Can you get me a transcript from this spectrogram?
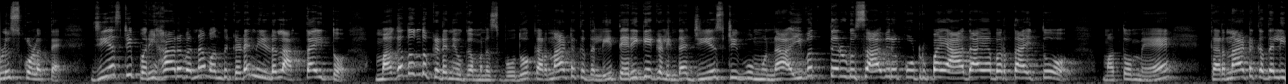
ಉಳಿಸ್ಕೊಳ್ಳುತ್ತೆ ಜಿ ಎಸ್ ಟಿ ಪರಿಹಾರವನ್ನು ಒಂದು ಕಡೆ ನೀಡಲಾಗ್ತಾ ಇತ್ತು. ಮಗದೊಂದು ಕಡೆ ನೀವು ಗಮನಿಸಬಹುದು ಕರ್ನಾಟಕದಲ್ಲಿ ತೆರಿಗೆಗಳಿಂದ ಜಿ ಎಸ್ ಟಿಗೂ ಮುನ್ನ ಐವತ್ತೆರಡು ಸಾವಿರ ಕೋಟಿ ರೂಪಾಯಿ ಆದಾಯ ಬರ್ತಾ ಇತ್ತು. ಮತ್ತೊಮ್ಮೆ, ಕರ್ನಾಟಕದಲ್ಲಿ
